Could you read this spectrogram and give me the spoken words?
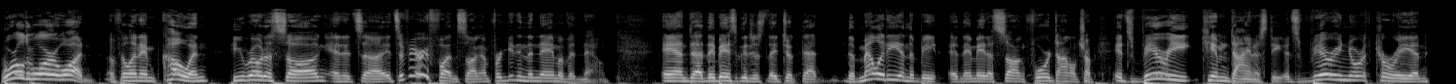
World War One. A fellow named Cohen. He wrote a song, and it's uh it's a very fun song. I'm forgetting the name of it now. And uh, they basically just they took that the melody and the beat and they made a song for Donald Trump. It's very Kim Dynasty. It's very North Korean.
